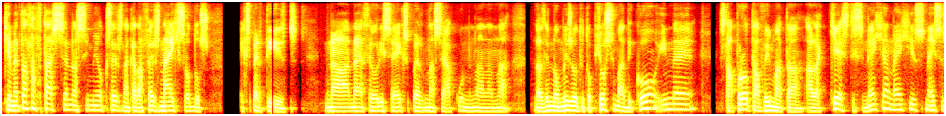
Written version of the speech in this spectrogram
και μετά θα φτάσεις σε ένα σημείο, ξέρεις, να καταφέρεις να έχεις όντως expertise, να, να θεωρείς expert, να σε ακούνε, να, να, να. Δηλαδή νομίζω ότι το πιο σημαντικό είναι στα πρώτα βήματα, αλλά και στη συνέχεια να, έχεις, να είσαι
